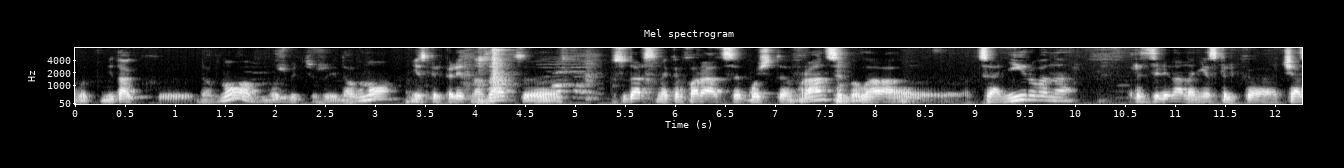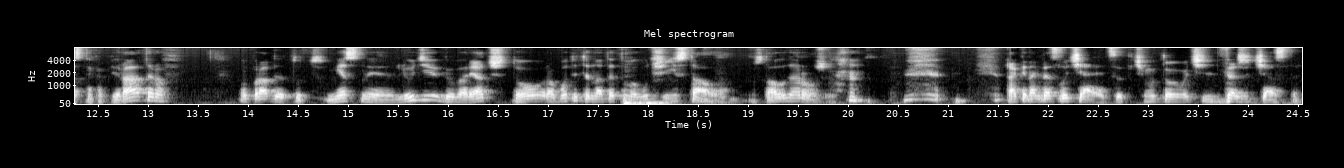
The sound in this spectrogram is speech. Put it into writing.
вот не так давно, может быть уже и давно, несколько лет назад, э, государственная корпорация Почта Франции была э, акционирована, разделена на несколько частных операторов. Ну, правда, тут местные люди говорят, что работать она от этого лучше не стала, стало дороже. Так иногда случается, почему-то очень даже часто.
